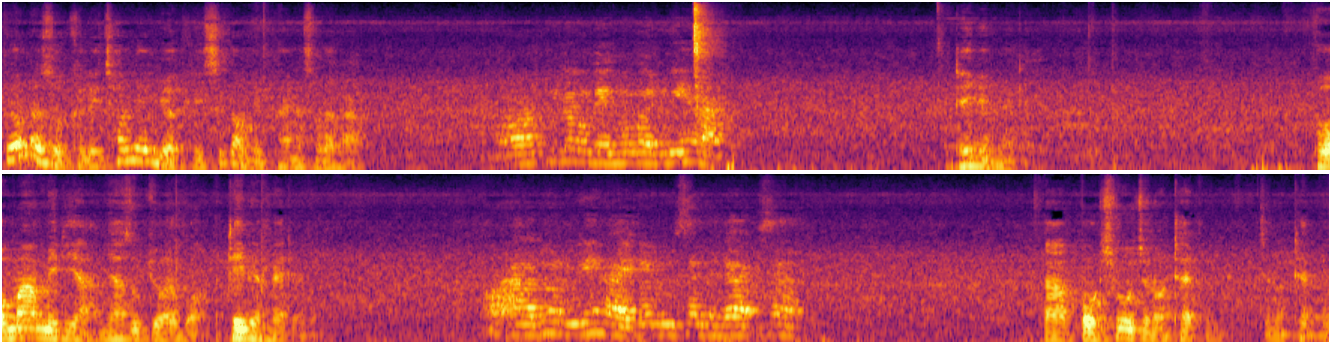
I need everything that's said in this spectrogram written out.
ပြောမယ်ဆိုကလေး6နှစ်အရွယ်ကလေးစစ်ကောင်စီဖမ်းနေဆိုတာကအော်ဒီလိုပဲမမတွေးဟာအထိပ္ပယ်မဲ့တယ်ဘောမမီဒီယာအများစုပြောတယ်ပေါ့အထိပ္ပယ်မဲ့တယ်ပေါ့အော်အားတော့တွေးဟာတော့လူစက်နေတာစဒါပို့ချိုးကျွန်တော်ထက်ပြီကျွန်တော်ထက်ပြီ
